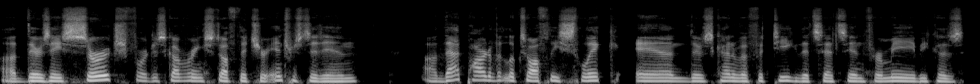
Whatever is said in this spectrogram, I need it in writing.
Uh, there's a search for discovering stuff that you're interested in. Uh, that part of it looks awfully slick, and there's kind of a fatigue that sets in for me because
